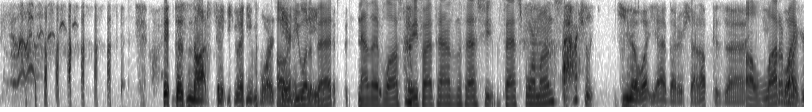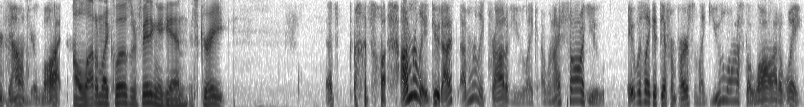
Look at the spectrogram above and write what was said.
it does not fit you anymore. Oh, you want to bet? Now that I've lost 35 pounds in the past few, past four months, Actually, do you know what? Yeah, I better shut up because uh, A lot of my- you're down. You're a lot. a lot of my clothes are fitting again. It's great. That's that's. I'm really, dude. I I'm really proud of you. Like when I saw you, it was like a different person. Like you lost a lot of weight.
